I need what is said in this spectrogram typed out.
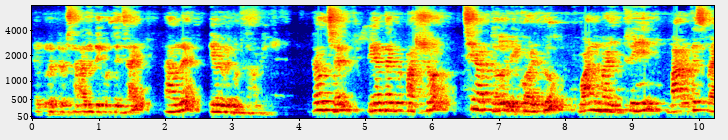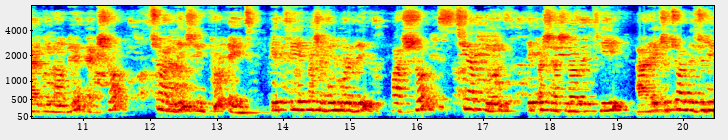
ক্যালকুলেটর ছাড়া যদি করতে চাই তাহলে এভাবে করতে হবে এটা হচ্ছে এখানে থাকবে পাঁচশো ছিয়াত্তর equal to one by three বারোকে স্কোয়ার করলে হবে একশো চুয়াল্লিশ ইন্টু এইট এই থ্রি এই পাশে গুণ করে দিই পাঁচশো ছিয়াত্তর। এই পাশে আসলে হবে থ্রি আর একশো চুয়াল্লিশ যদি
